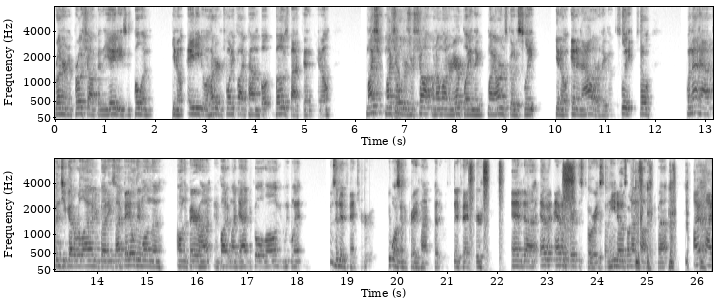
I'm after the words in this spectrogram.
running a pro shop in the '80s and pulling, you know, 80 to 125 pound bows back then. You know, my sh- my shoulders are shot when I'm on an airplane. They, my arms go to sleep. You know, in an hour they go to sleep. So when that happens, you got to rely on your buddies. I bailed him on the on the bear hunt, invited my dad to go along, and we went. It was an adventure. It wasn't a great hunt, but it was an adventure. And uh, Evan Evan's heard the story, so he knows what I'm talking about. I, I,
